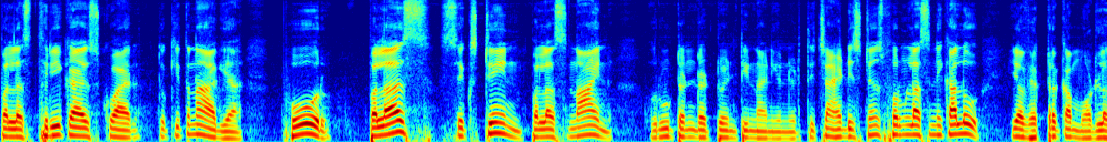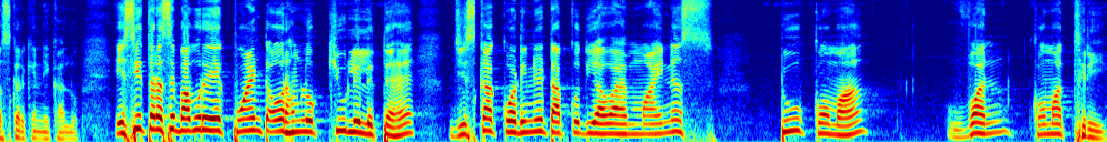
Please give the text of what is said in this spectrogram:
प्लस थ्री का स्क्वायर तो कितना आ गया? Four plus sixteen plus nine root under twenty nine unit तो चाहे डिस्टेंस फॉर्मूला से निकालो या वेक्टर का मॉडलस करके निकालो। इसी तरह से बाबू रे एक पॉइंट और हम लोग क्यू ले लेते हैं, जिसका कोऑर्डिनेट आपको दिया हुआ है minus two comma one comma three.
